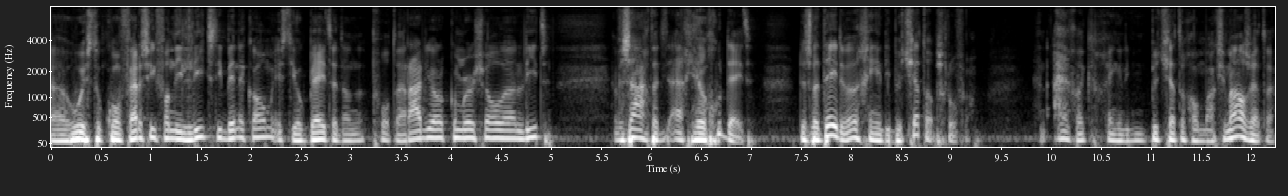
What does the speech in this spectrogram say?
Uh, hoe is de conversie van die leads die binnenkomen? Is die ook beter dan bijvoorbeeld een radiocommercial uh, lead? We zagen dat hij het eigenlijk heel goed deed. Dus wat deden we? We gingen die budgetten opschroeven. En eigenlijk gingen die budgetten gewoon maximaal zetten.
